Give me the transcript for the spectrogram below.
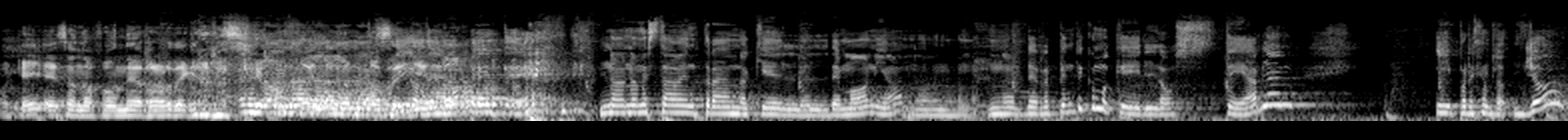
Ok, eso no fue un error de grabación. No, no, fue no, Lalo no, no, digo, de poseyendo. repente. No, no me estaba entrando aquí el, el demonio. No, no, no. De repente como que los te hablan. Y por ejemplo, yo,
